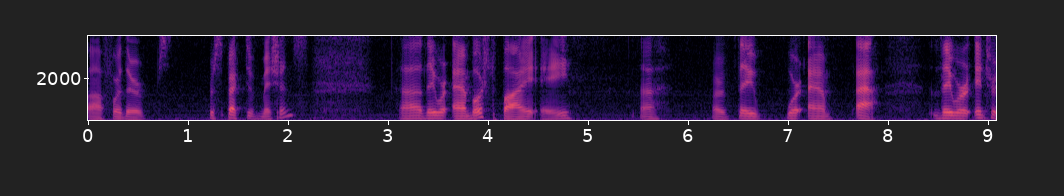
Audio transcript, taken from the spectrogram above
uh, for their respective missions, uh, they were ambushed by a, uh, or they were am ah, they were inter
